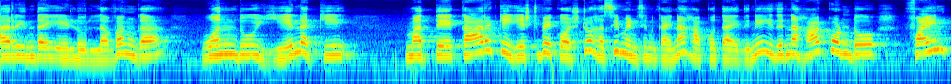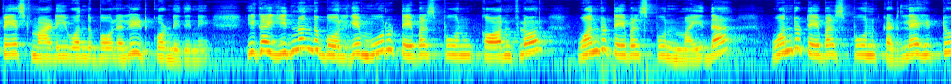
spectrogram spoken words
ಆರರಿಂದ ಏಳು ಲವಂಗ, ಒಂದು ಏಲಕ್ಕಿ ಮತ್ತು ಖಾರಕ್ಕೆ ಎಷ್ಟು ಬೇಕೋ ಅಷ್ಟು ಹಸಿಮೆಣಸಿನ್ಕಾಯಿನ ಹಾಕೋತಾ ಇದ್ದೀನಿ. ಇದನ್ನು ಹಾಕ್ಕೊಂಡು ಫೈನ್ ಪೇಸ್ಟ್ ಮಾಡಿ ಒಂದು ಬೌಲಲ್ಲಿ ಇಟ್ಕೊಂಡಿದ್ದೀನಿ. ಈಗ ಇನ್ನೊಂದು ಬೌಲ್ಗೆ ಮೂರು ಟೇಬಲ್ ಸ್ಪೂನ್ ಕಾರ್ನ್ಫ್ಲೋರ್, ಒಂದು ಟೇಬಲ್ ಸ್ಪೂನ್ ಮೈದಾ, ಒಂದು ಟೇಬಲ್ ಸ್ಪೂನ್ ಕಡಲೆ ಹಿಟ್ಟು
